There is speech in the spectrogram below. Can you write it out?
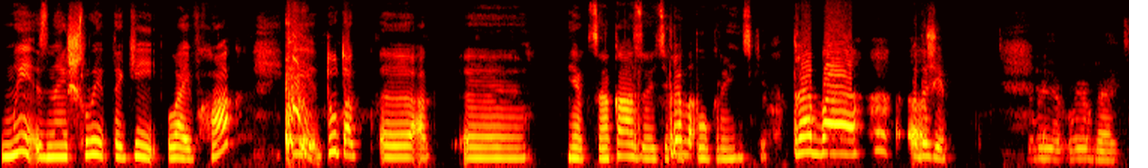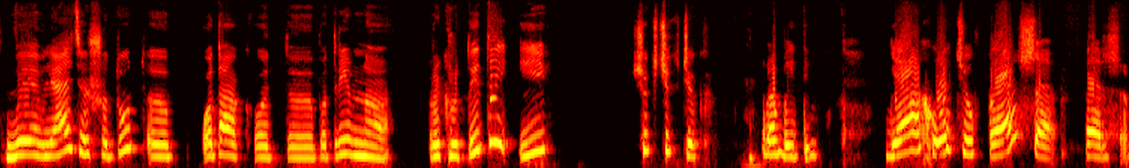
ми знайшли такий лайфхак, і тут ак- е, е, як це оказується Треба- як по-українськи. Треба Подожди. Виявляється. Виявляється, що тут е, отак от е, потрібно прикрутити і чик-чик-чик. робити. Я хочу вперше, перше,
